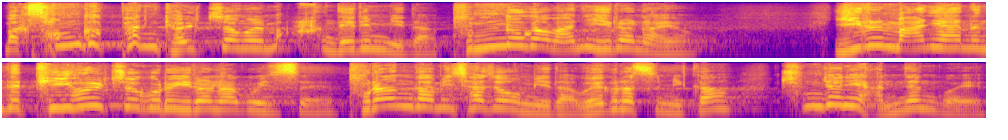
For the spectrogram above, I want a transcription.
막 성급한 결정을 막 내립니다. 분노가 많이 일어나요. 일을 많이 하는데 비효율적으로 일어나고 있어요. 불안감이 찾아옵니다. 왜 그렇습니까? 충전이 안 된 거예요.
